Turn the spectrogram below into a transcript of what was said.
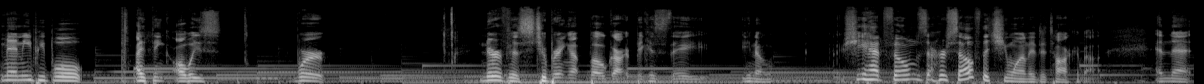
many people, I think, always were nervous to bring up Bogart because they, you know, she had films herself that she wanted to talk about, and that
